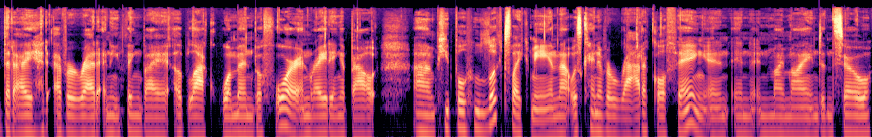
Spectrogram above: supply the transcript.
that I had ever read anything by a black woman before, and writing about um, people who looked like me, and that was kind of a radical thing in in, in my mind. And so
